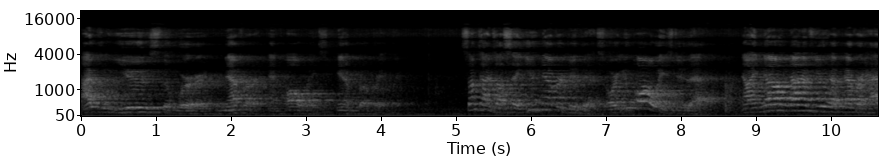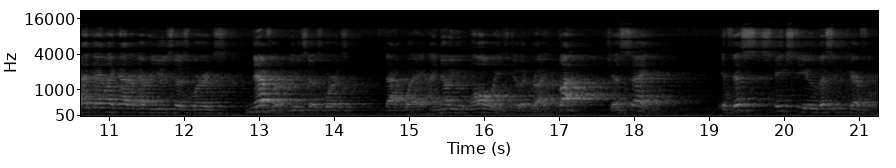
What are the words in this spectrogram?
I will use the word never and always inappropriately. Sometimes I'll say, You never do this, or you always do that. Now, I know none of you have ever had a day like that or ever used those words, never use those words that way. I know you always do it right. But, just say, if this speaks to you, listen carefully.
